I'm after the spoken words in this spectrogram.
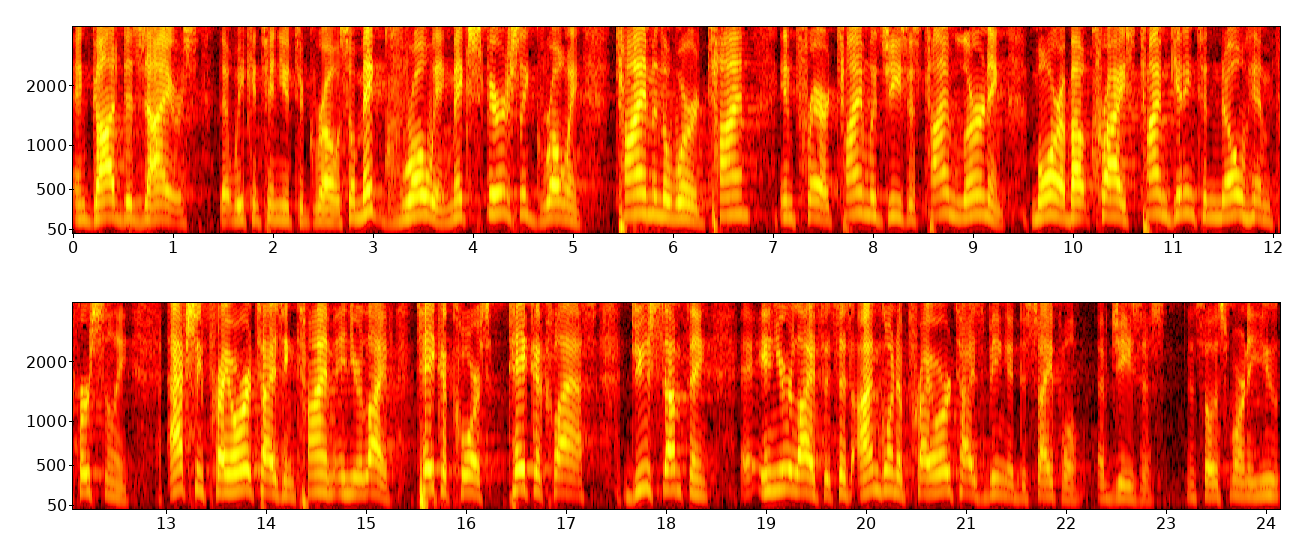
And God desires that we continue to grow. So make growing, make spiritually growing time in the Word, time in prayer, time with Jesus, time learning more about Christ, time getting to know Him personally actually prioritizing time in your life. Take a course, take a class, do something in your life that says, I'm going to prioritize being a disciple of Jesus. And so this morning, you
